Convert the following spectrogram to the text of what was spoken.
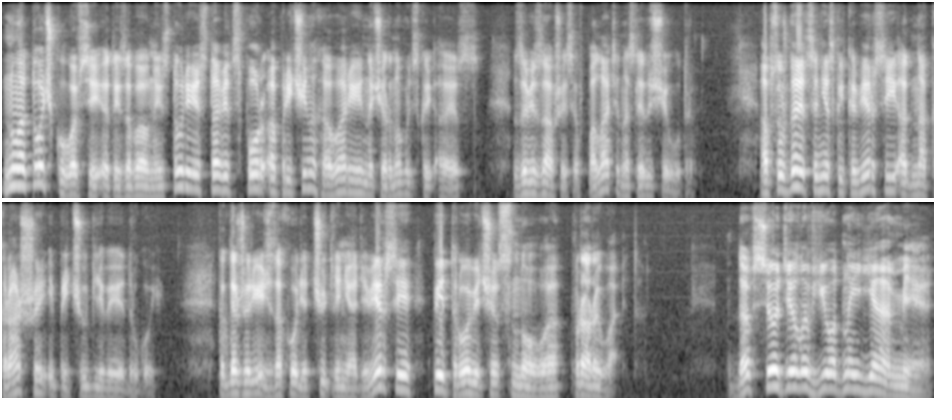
Ну а точку во всей этой забавной истории ставит спор о причинах аварии на Чернобыльской АЭС, завязавшейся в палате на следующее утро. Обсуждается несколько версий, одна краше и причудливее другой. Когда же речь заходит чуть ли не о диверсии, Петровича снова прорывает. Да все дело в йодной яме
